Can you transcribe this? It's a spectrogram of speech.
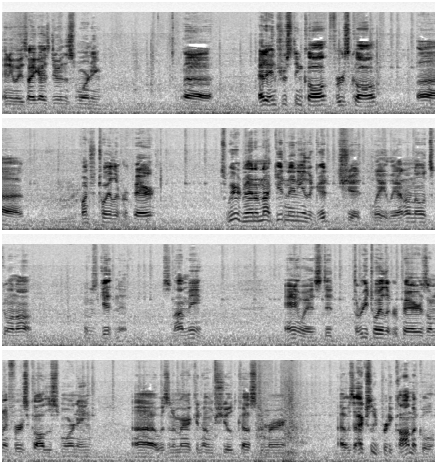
Anyways, how you guys doing this morning? Uh, had an interesting call, first call. Uh, bunch of toilet repair. It's weird, man. I'm not getting any of the good shit lately. I don't know what's going on. Who's getting it? It's not me. Anyways, did three toilet repairs on my first call this morning. Uh, it was an American Home Shield customer. It was actually pretty comical,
